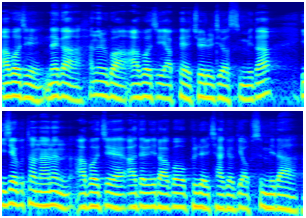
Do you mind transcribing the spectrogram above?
아버지, 내가 하늘과 아버지 앞에 죄를 지었습니다. 이제부터 나는 아버지의 아들이라고 불릴 자격이 없습니다.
